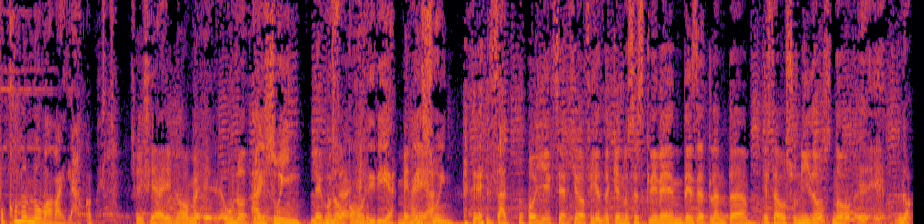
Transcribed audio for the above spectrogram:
poco uno no va a bailar con esto? Sí, sí, ahí, ¿no? Eh, Uno te- Hay swing, le gusta, ¿no? Como diría. Hay menea. swing. Exacto. Oye, Sergio, fíjate que nos escriben desde Atlanta, Estados Unidos, ¿no? Eh, eh, no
